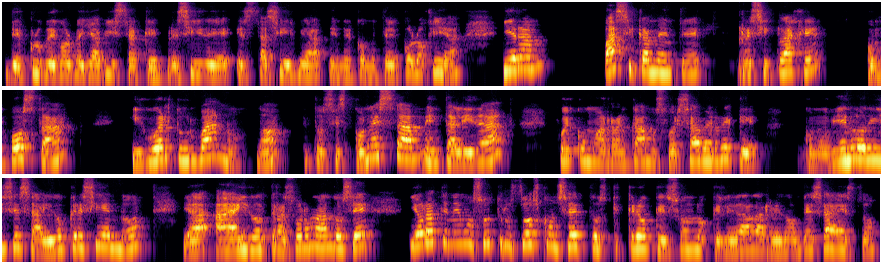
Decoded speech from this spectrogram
del Club de Gol Bellavista que preside esta Silvia en el Comité de Ecología, y eran básicamente reciclaje, composta y huerto urbano, ¿no? Entonces, con esta mentalidad fue como arrancamos Fuerza Verde, que como bien lo dices, ha ido creciendo, ya ha ido transformándose, y ahora tenemos otros dos conceptos que creo que son lo que le da la redondez a esto,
